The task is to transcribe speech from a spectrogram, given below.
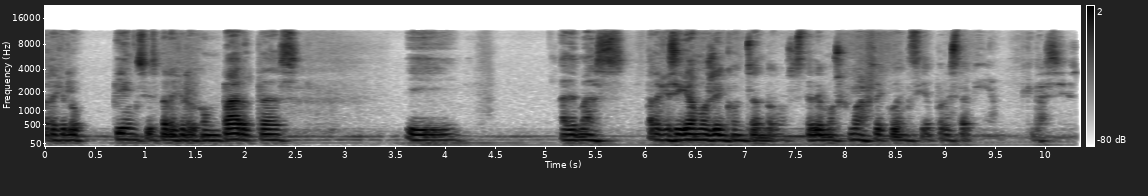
para que lo pienses, para que lo compartas y además para que sigamos reencontrándonos, estaremos con más frecuencia por esta vía. Gracias.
